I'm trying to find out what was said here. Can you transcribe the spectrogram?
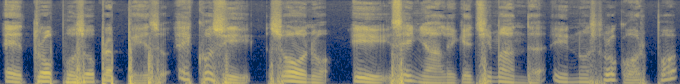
è troppo sovrappeso e così sono i segnali che ci manda il nostro corpo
